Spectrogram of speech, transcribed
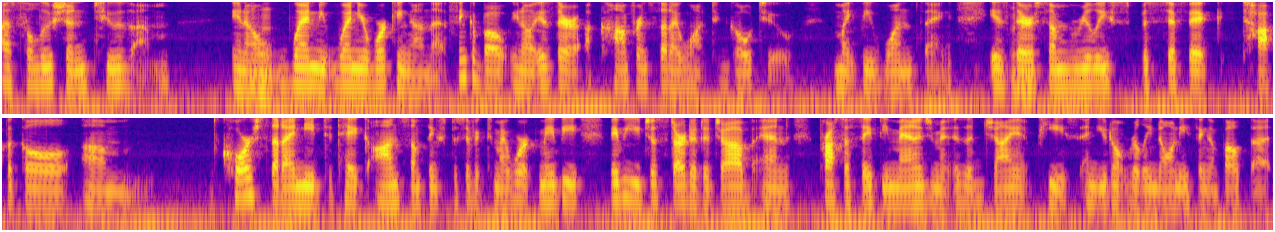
a solution to them you know mm-hmm. when when you're working on that. Think about you know is there a conference that i want to go to might be one thing. Is there mm-hmm. some really specific topical um, course that I need to take on something specific to my work. Maybe maybe you just started a job and process safety management is a giant piece and you don't really know anything about that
